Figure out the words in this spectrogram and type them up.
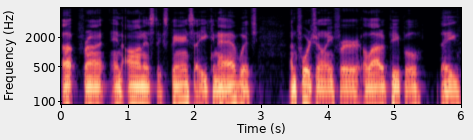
upfront, and honest experience that you can have. Which, unfortunately, for a lot of people, they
